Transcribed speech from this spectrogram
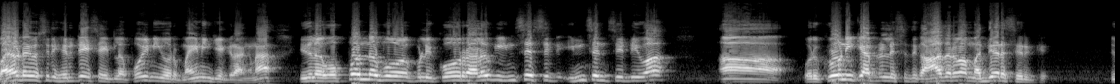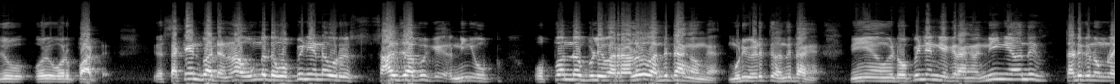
பயோடைவர்சிட்டி ஹெரிட்டேஜ் சைட்டில் போய் நீங்கள் ஒரு மைனிங் கேட்குறாங்கன்னா இதில் ஒப்பந்த புள்ளி கோர்ற அளவுக்கு இன்சென்சிட்டி இன்சென்சிட்டிவாக ஒரு குரோனி கேபிட்டலிசத்துக்கு ஆதரவா மத்திய அரசு இருக்கு. இது ஒரு ஒரு பாட்டு செகண்ட் பார்ட் என்னன்னா உங்கள்ட்ட ஒப்பீனியன் ஒரு சால்ஜாப்பு நீங்க ஒப்- ஒப்பந்த புள்ளி வர்ற அளவு வந்துட்டாங்க அவங்க. முடிவு எடுத்து வந்துட்டாங்க. நீங்க உங்கள்ட்ட ஒப்பீனியன் கேக்குறாங்க. நீங்க வந்து தடுக்கணும்ல.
